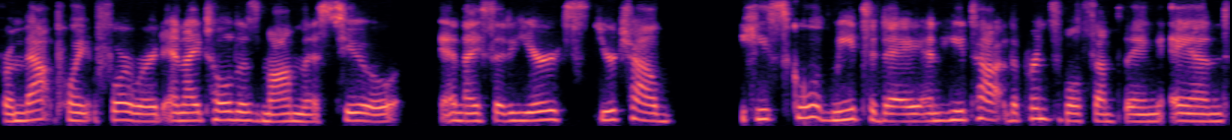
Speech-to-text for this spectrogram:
from that point forward, and I told his mom this too. And I said, your, your child he schooled me today and he taught the principal something. And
